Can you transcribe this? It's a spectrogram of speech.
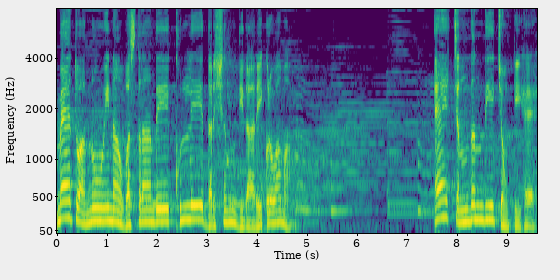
ਮੈਂ ਤੁਹਾਨੂੰ ਇਹਨਾਂ ਵਸਤਰਾਂ ਦੇ ਖੁੱਲੇ ਦਰਸ਼ਨ ਦੀਦਾਰੇ ਕਰਵਾਵਾਂ। ਇਹ ਚੰਦਨ ਦੀ ਚੌਂਕੀ ਹੈ।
